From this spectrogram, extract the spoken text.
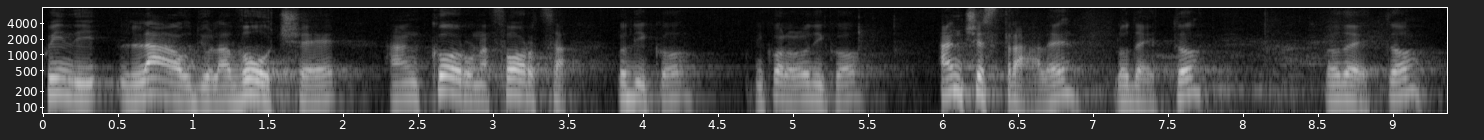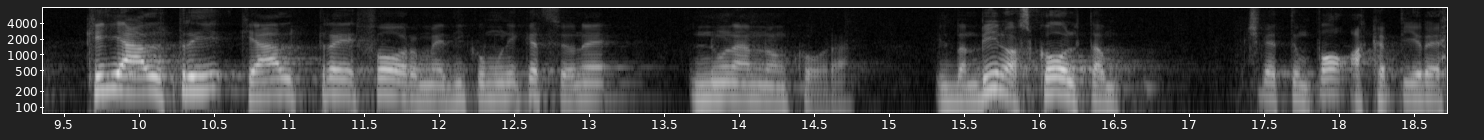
Quindi l'audio, la voce ha ancora una forza, lo dico? Nicola, lo dico? Ancestrale, l'ho detto, l'ho detto, che gli altri, che altre forme di comunicazione non hanno ancora. Il bambino ascolta, ci mette un po' a capire,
